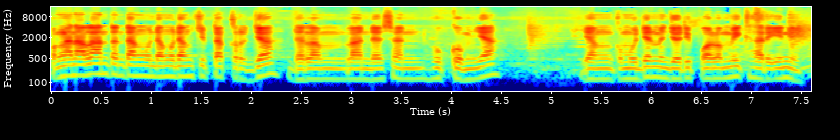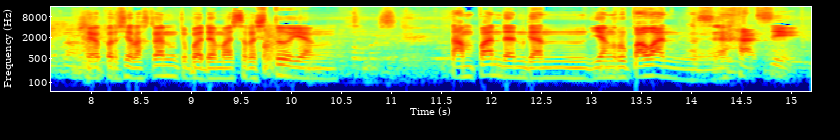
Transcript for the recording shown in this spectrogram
pengenalan tentang Undang-Undang Cipta Kerja dalam landasan hukumnya yang kemudian menjadi polemik hari ini. Saya persilahkan kepada Mas Restu yang tampan dan gan yang rupawan. Asik.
